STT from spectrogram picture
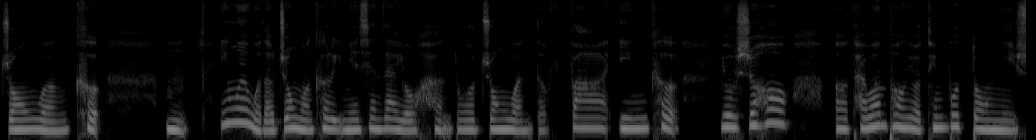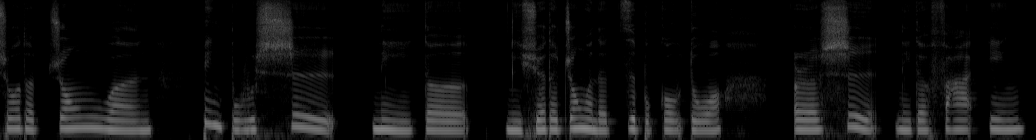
中文课，嗯，因为我的中文课里面现在有很多中文的发音课，有时候呃台湾朋友听不懂你说的中文，并不是你的。你学的中文的字不够多，而是你的发音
